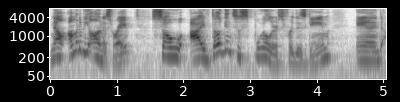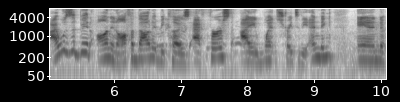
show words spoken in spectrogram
Now, I'm going to be honest, right? So, I've dug into spoilers for this game, and I was a bit on and off about it because at first I went straight to the ending, and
